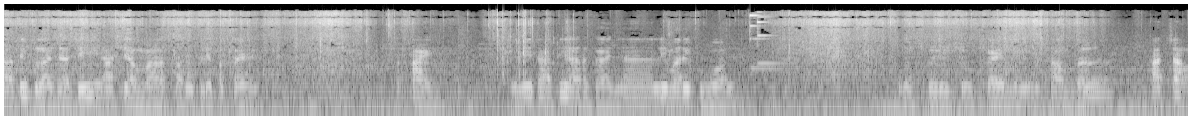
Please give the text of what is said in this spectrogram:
tadi belanja di Asia Mart aku beli pete petai. Ini tadi harganya 5000 won. Terus beli juga ini sambal kacang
